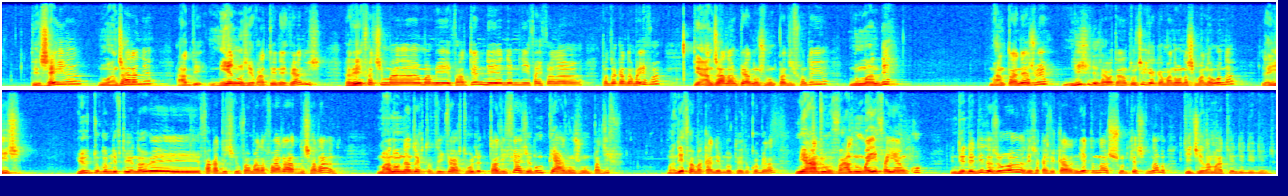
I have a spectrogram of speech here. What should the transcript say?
Dia izay no anjarany ary dia mihaino an'izay valinteny avy any izy. Rehefa tsy manome valinteny ny any amin'ny fahefam-panjakana mahefa dia anjaran'ny mpiaro ny zon'ny mpanjifa indray no mandeha manontany azy hoe nisy ilay zavatra nataontsika ka manahoana sy manahoana ilay izy. Io no tonga amin'ilay fitenenana hoe fankatitsiky ny famarafara ary ny sarahana. Manao ny andraikitra tarify azy daholo, tarify azy aloha ny mpiaro ny zon'ny mpanjifa. manefa mankany amin'ny autorité compétente, miandry ny valiny mahefa ihany koa. Indrindra indrindra izao a, resaka fiakaran'ny entona, solika sy ny nama, ity Jirama ity indrindra indrindra.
